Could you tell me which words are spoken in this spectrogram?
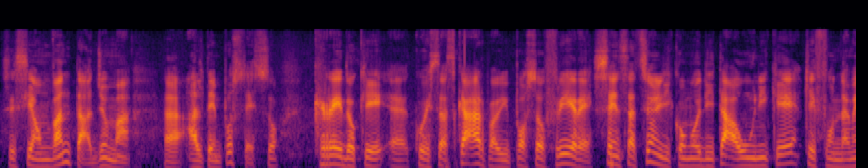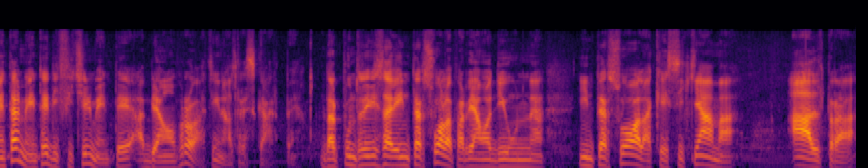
se sia un vantaggio, ma eh, al tempo stesso credo che eh, questa scarpa vi possa offrire sensazioni di comodità uniche che fondamentalmente difficilmente abbiamo provato in altre scarpe. Dal punto di vista dell'intersuola parliamo di un intersuola che si chiama Altra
